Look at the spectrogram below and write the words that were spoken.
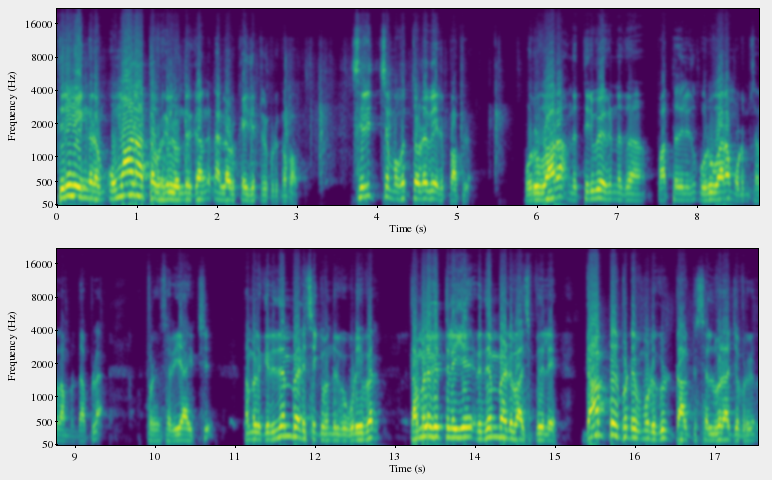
திருவேங்கடம் உமாநாத் அவர்கள் வந்திருக்காங்க. நல்ல ஒரு கைதட்டல் கொடுங்க பாப்போம். சிரிச்ச முகத்தோடவே இருப்பாப்புல. ஒரு வாரம் அந்த திருவேகனத்தை பார்த்ததுலேருந்து ஒரு வாரம் உடம்பு சரியில்லாம இருந்தாப்புல. அப்புறம் சரியாயிடுச்சு. நம்மளுக்கு ரிதம்பேடு இசைக்கு வந்திருக்கக்கூடியவர் தமிழகத்திலேயே ரிதம்பேடு வாசிப்பதிலே டாக்டர் பட்டம் முடிக்கும் டாக்டர் செல்வராஜ் அவர்கள்.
